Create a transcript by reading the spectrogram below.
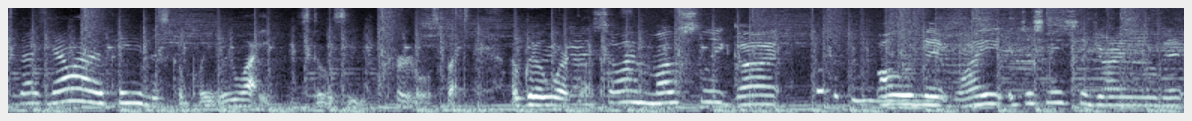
So guys, now I'm painting this completely white. Still see turtles, but I'm gonna work on it. So I mostly got all of it white. It just needs to dry a little bit.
